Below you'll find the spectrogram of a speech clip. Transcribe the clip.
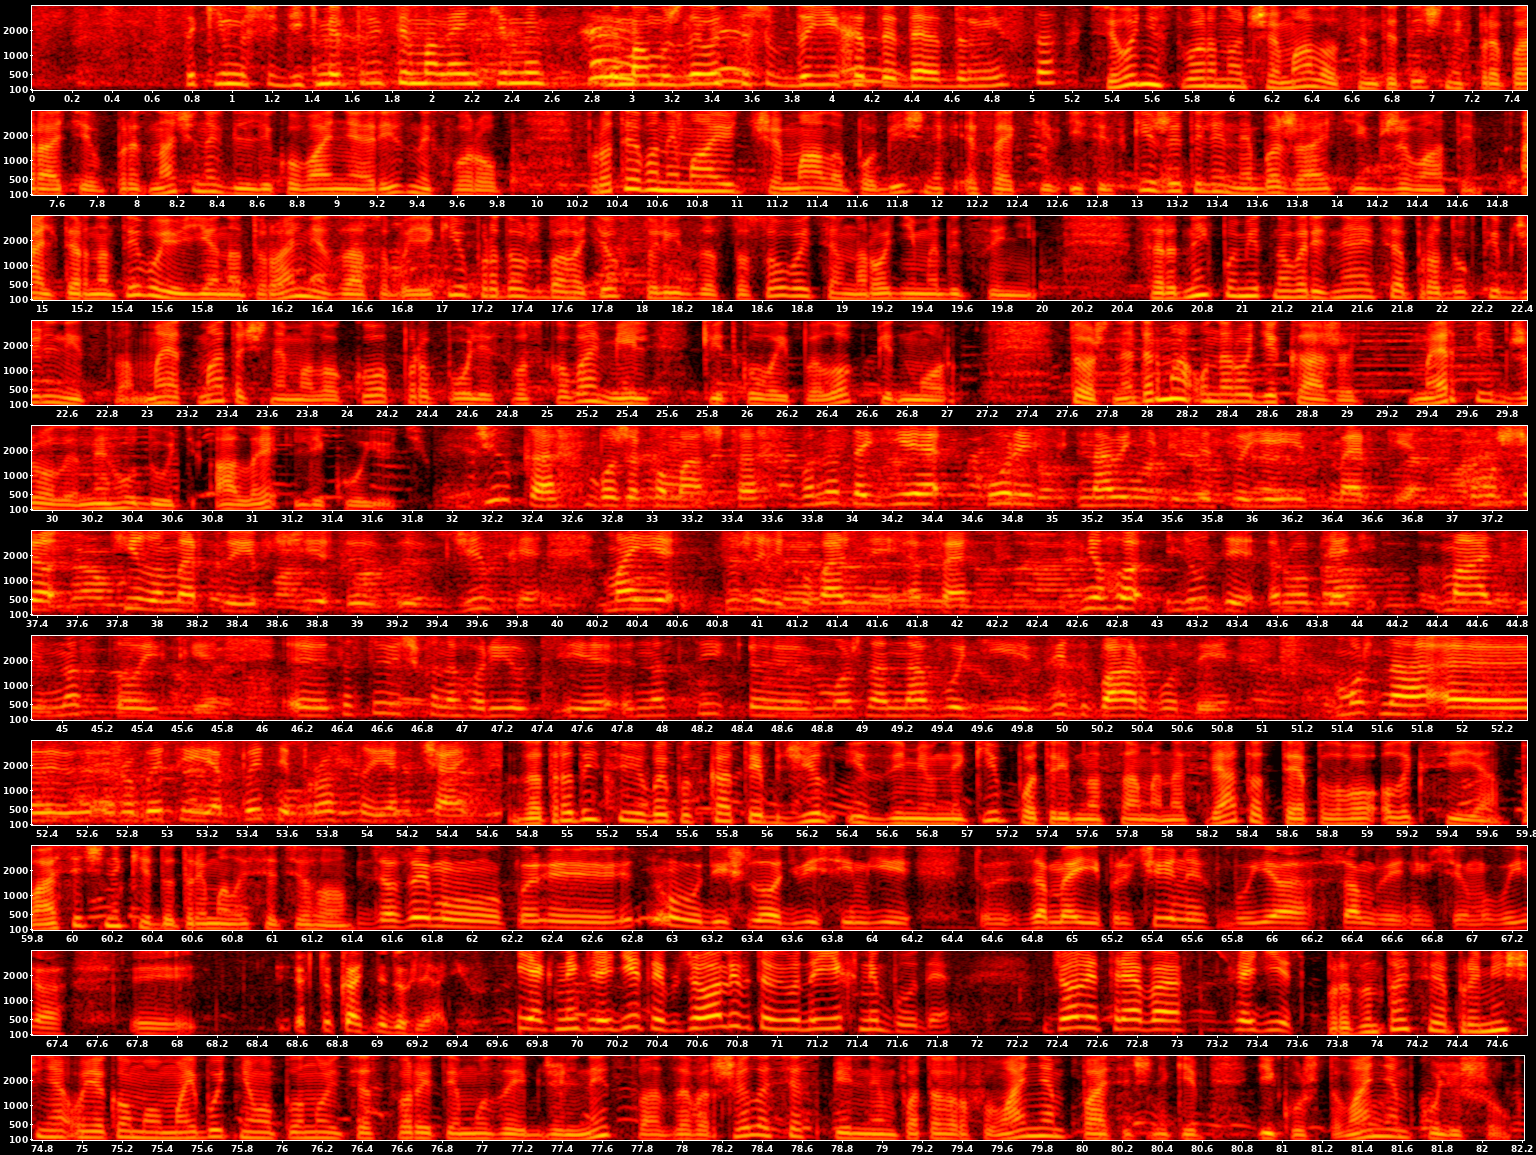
Такими ще дітьми прийти маленькими. Нема можливості, щоб доїхати де до міста. Сьогодні створено чимало синтетичних препаратів, призначених для лікування різних хвороб. Проте вони мають чимало побічних ефектів, і сільські жителі не бажають їх вживати. Альтернативою є натуральні засоби, які впродовж багатьох століть застосовуються в народній медицині. Серед них помітно вирізняються продукти бджільництва: мед, маточне молоко, прополіс, воскова міль, квітковий пилок, підмор. Тож недарма у народі кажуть: мертві бджоли не гудуть, але лікують. Бджілка, божа комашка, вона дає користь навіть і після своєї смерті, тому що тіло мертвої е, е, бджілки має дуже лікувальний ефект. З нього люди роблять мазі, настойки, е, настоючку на горілці, настій можна на воді, відвар води, можна робити пити просто як чай. За традицією випускати бджіл із зимівників потрібно саме на свято теплого Олексія. Пасічники дотрималися цього. За зиму е, ну, дійшло дві сім'ї то за мої причини, бо я сам винен в цьому, бо я, е, як то кажуть, не доглядів. Як не глядіти бджолів, то вони їх не буде. Бджоли треба глядіти. Презентація приміщення, у якому в майбутньому планується створити музей бджільництва, завершилася спільним фотографуванням пасічників і куштуванням кулішу.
